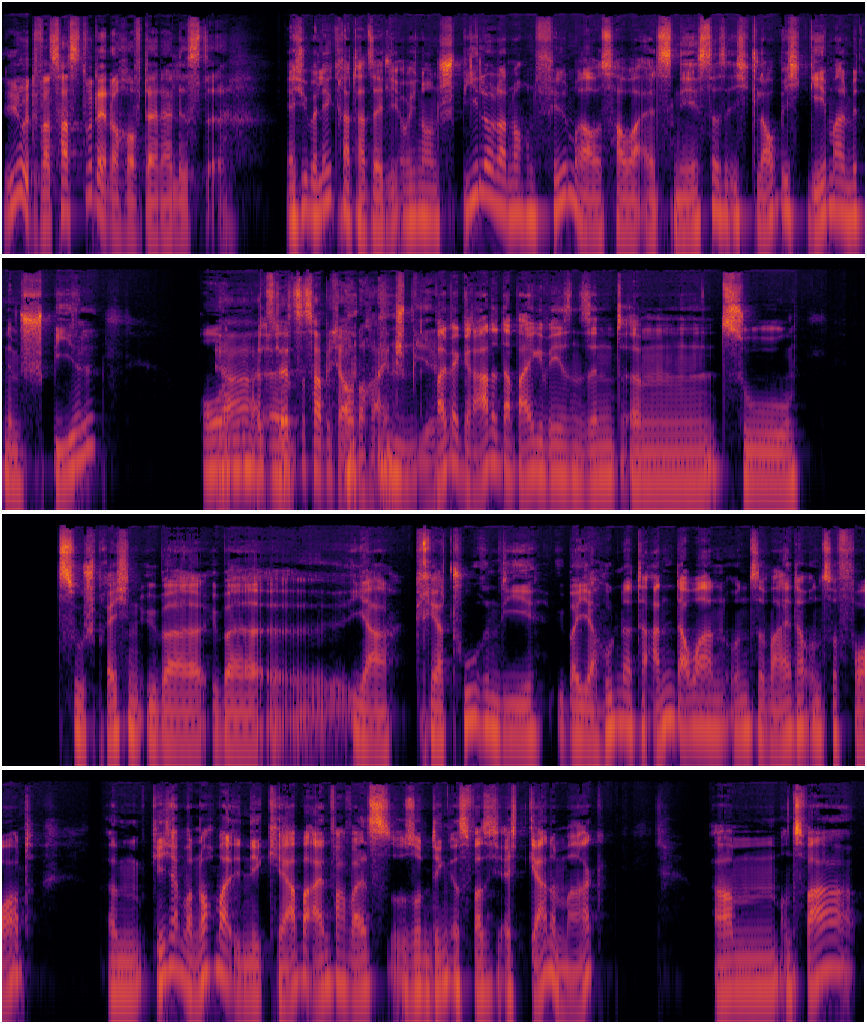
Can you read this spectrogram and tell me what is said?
gut, was hast du denn noch auf deiner Liste? Ja, ich überlege gerade tatsächlich, ob ich noch ein Spiel oder noch einen Film raushaue als nächstes. Ich glaube, ich gehe mal mit einem Spiel. Und, ja, als äh, letztes äh, habe ich auch noch ein Spiel. Weil wir gerade dabei gewesen sind, ähm, zu, zu sprechen über, über äh, ja, Kreaturen, die über Jahrhunderte andauern und so weiter und so fort. Ähm, gehe ich einfach nochmal in die Kerbe, einfach weil es so ein Ding ist, was ich echt gerne mag. Ähm, und zwar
